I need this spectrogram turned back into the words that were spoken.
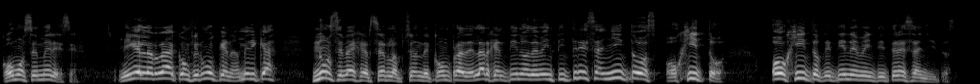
como se merecen. Miguel Herrera confirmó que en América no se va a ejercer la opción de compra del argentino de 23 añitos. Ojito, ojito que tiene 23 añitos.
